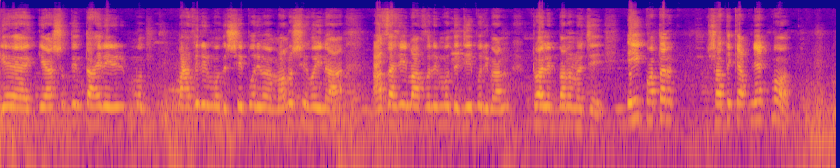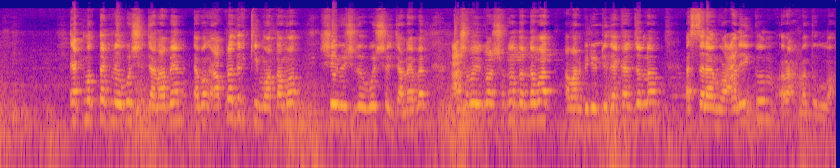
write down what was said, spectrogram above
গিয়া- গিয়াসুদ্দিন তাহিরের মাহফিলের মধ্যে সেই পরিমাণ মানুষই হয় না, আজহারি মাহফিলের মধ্যে যে পরিমাণ টয়লেট বানানো হয়েছে, এই কথার সাথে কি আপনি একমত? একমত থাকলে অবশ্যই জানাবেন এবং আপনাদের কি মতামত সেই বিষয়ে অবশ্যই জানাবেন। আশা করি অসংখ্য ধন্যবাদ আমার ভিডিওটি দেখার জন্য। আসসালামু আলাইকুম রহমতুল্লাহ।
